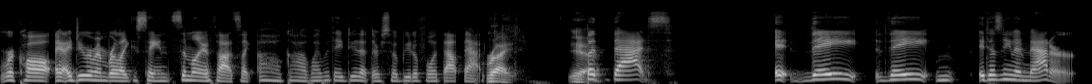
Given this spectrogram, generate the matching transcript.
recall i do remember like saying similar thoughts like oh god why would they do that? They're so beautiful without that. Right. Yeah. but that's it they they it doesn't even matter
